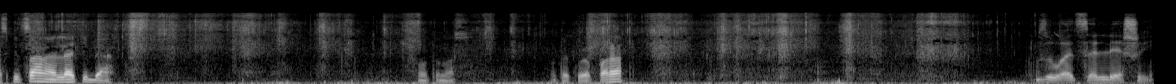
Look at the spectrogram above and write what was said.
специально для тебя. Вот у нас вот такой аппарат. Называется Леший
